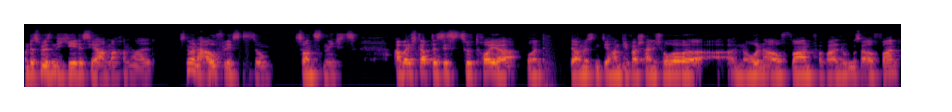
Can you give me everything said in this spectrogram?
Und das müssen die jedes Jahr machen halt. Das ist nur eine Auflistung, sonst nichts. Aber ich glaube, das ist zu teuer und da müssen die haben die wahrscheinlich hohe einen hohen Aufwand, Verwaltungsaufwand.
